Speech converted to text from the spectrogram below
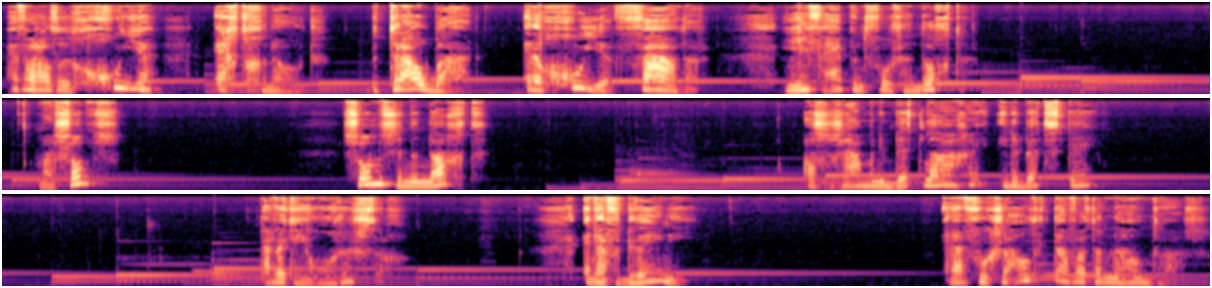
hij was altijd een goede echtgenoot, betrouwbaar en een goede vader liefhebbend voor zijn dochter. Maar soms, soms in de nacht, als we samen in bed lagen, in de bedstee, dan werd hij onrustig. En dan verdween hij. En dan vroeg ze altijd naar wat er aan de hand was.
